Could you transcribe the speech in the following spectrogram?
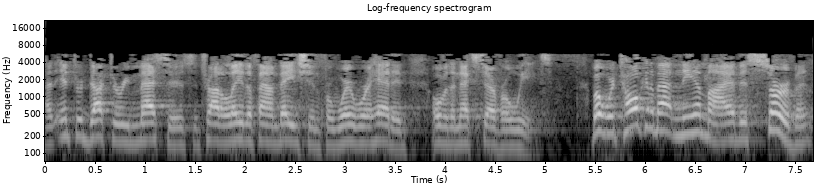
an introductory message to try to lay the foundation for where we're headed over the next several weeks. But we're talking about Nehemiah, this servant,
